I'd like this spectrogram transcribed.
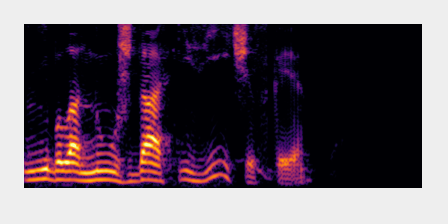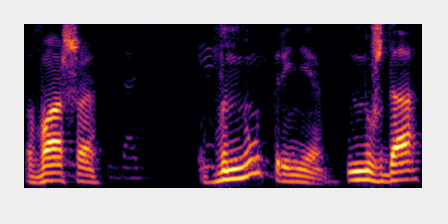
ни была нужда физическая, ваша внутренняя нужда,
